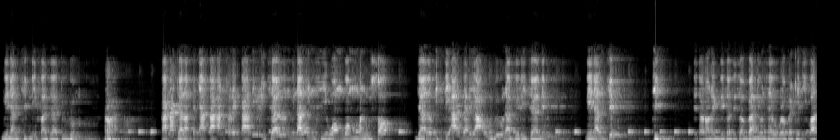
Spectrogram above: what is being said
minal jinni fazaduhum rohak. Karena dalam kenyataan sering kali rijalun minal insi, wong-wong menuso, jaluk isti'azah ya'udhu nabi rijalim minal jin jin. Cara yang bisa disembah, nyun sewu kalau badai liwat,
